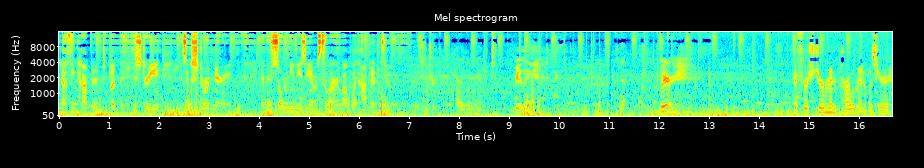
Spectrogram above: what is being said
nothing happened, but the history is extraordinary. And there's so many museums to learn about what happened. Parliament. Really? Where? The first German parliament was here.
